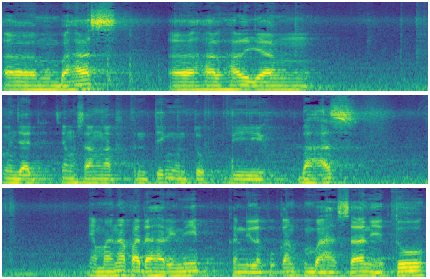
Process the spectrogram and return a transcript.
uh, membahas eh, hal-hal uh, yang menjadi yang sangat penting untuk dibahas yang mana pada hari ini akan dilakukan pembahasan yaitu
